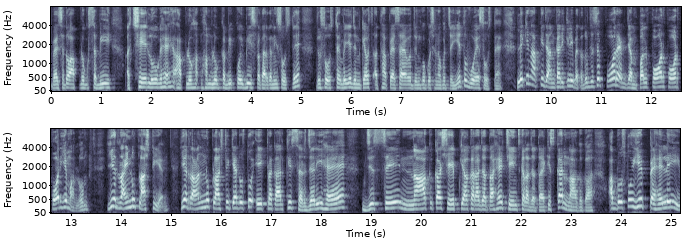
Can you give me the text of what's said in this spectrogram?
वैसे तो आप लोग सभी अच्छे लोग हैं, आप लोग, हम लोग कभी कोई भी इस प्रकार का नहीं सोचते, जो सोचते हैं, भैया, जिनके पास अच्छा पैसा है और जिनको कुछ ना कुछ चाहिए तो वो ये सोचते हैं। लेकिन आपकी जानकारी के लिए बता दो, जैसे for example for for for ये मान लो, ये राइनोप्लास्टी है। ये राइनोप्लास्टी क्या दोस्तों? एक प्रकार की सर्जरी है, जिससे नाक का शेप क्या करा जाता है? चेंज करा जाता है। किसका? नाक का। अब दोस्तों, ये पहले ही,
